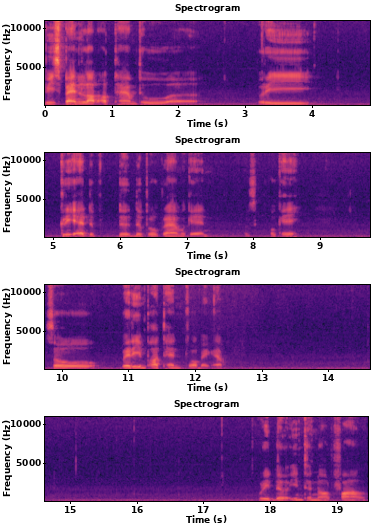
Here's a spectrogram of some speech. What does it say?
we spend a lot of time to uh, recreate the, the, the program again okay? So very important for backup. Read the internal file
